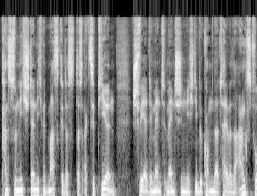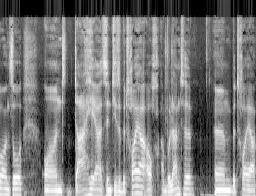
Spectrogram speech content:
kannst du nicht ständig mit Maske, das, das akzeptieren schwer demente Menschen nicht, die bekommen da teilweise Angst vor und so. Und daher sind diese Betreuer, auch ambulante ähm, Betreuer,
